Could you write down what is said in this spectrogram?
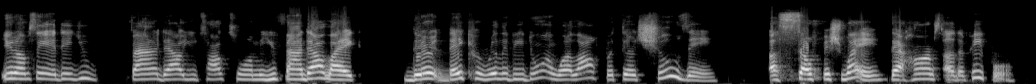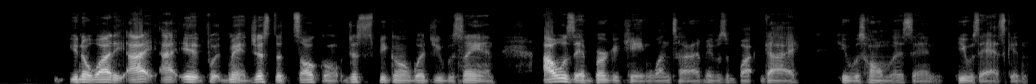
You know what i'm saying? Then you find out you talk to them and you find out like they're they could really be doing well off but they're choosing a selfish way that harms other people you know why the I I it man just to talk on just to speak on what you were saying. I was at Burger King one time. It was a guy. He was homeless and he was asking.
